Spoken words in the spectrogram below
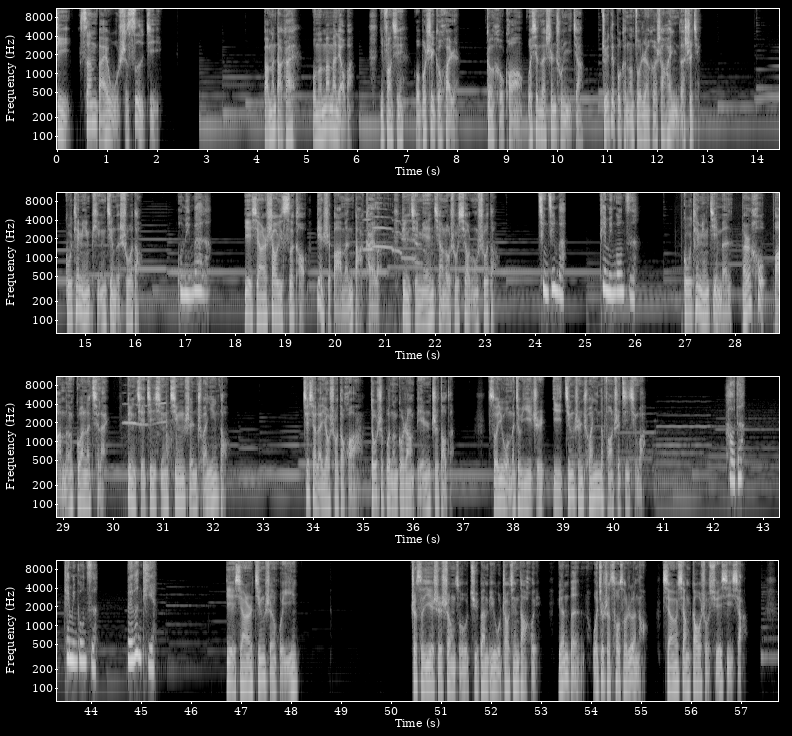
第三百五十四集，把门打开，我们慢慢聊吧。你放心，我不是一个坏人，更何况我现在身处你家，绝对不可能做任何伤害你的事情。古天明平静的说道：“我明白了。”叶仙儿稍一思考，便是把门打开了，并且勉强露出笑容说道：“请进吧，天明公子。”古天明进门，而后把门关了起来，并且进行精神传音道：“接下来要说的话都是不能够让别人知道的，所以我们就一直以精神传音的方式进行吧。”“好的，天明公子，没问题。”叶仙儿精神回音：“这次叶氏圣族举办比武招亲大会，原本我就是凑凑热闹。”想要向高手学习一下，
